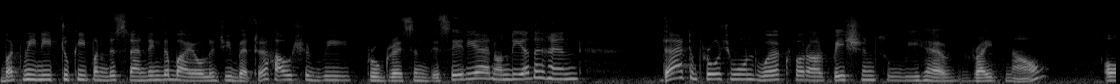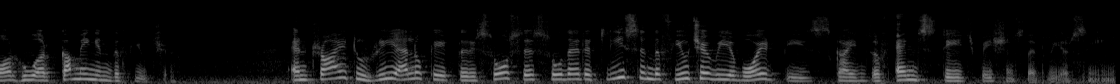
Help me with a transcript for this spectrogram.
But we need to keep understanding the biology better. How should we progress in this area? And on the other hand, that approach won't work for our patients who we have right now or who are coming in the future and try to reallocate the resources so that at least in the future we avoid these kinds of end stage patients that we are seeing.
